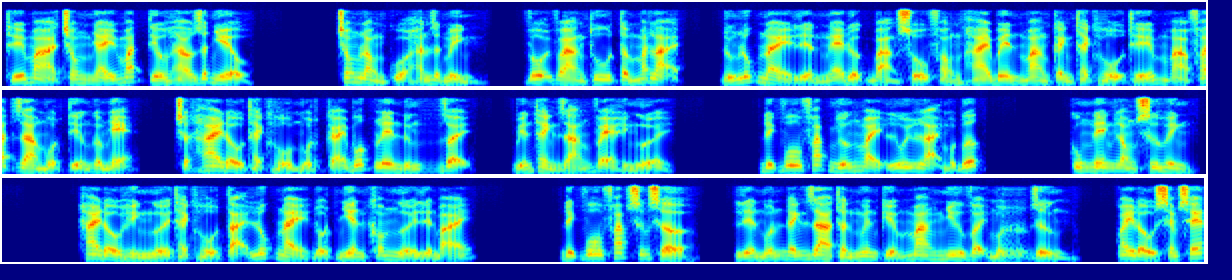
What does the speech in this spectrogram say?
thế mà trong nháy mắt tiêu hao rất nhiều. Trong lòng của hắn giật mình, vội vàng thu tầm mắt lại, đúng lúc này liền nghe được bảng số phòng hai bên mang cánh thạch hổ thế mà phát ra một tiếng gầm nhẹ, chợt hai đầu thạch hổ một cái bước lên đứng dậy, biến thành dáng vẻ hình người. Địch vô pháp nhướng mày lui lại một bước. Cung nên Long sư huynh. Hai đầu hình người thạch hổ tại lúc này đột nhiên không người liền bái. Địch vô pháp sững sở, liền muốn đánh ra thần nguyên kiếm mang như vậy một rừng, quay đầu xem xét,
